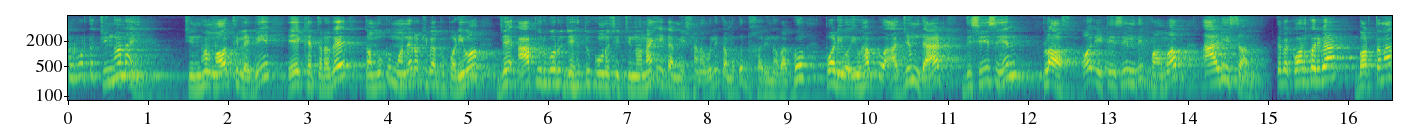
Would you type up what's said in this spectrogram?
ପୂର୍ବରୁ ତ ଚିହ୍ନ ନାହିଁ ଚିହ୍ନ ନଥିଲେ ବି ଏ କ୍ଷେତ୍ରରେ ତୁମକୁ ମନେ ରଖିବାକୁ ପଡ଼ିବ ଯେ ଆ ପୂର୍ବରୁ ଯେହେତୁ କୌଣସି ଚିହ୍ନ ନାହିଁ ଏଇଟା ମିଶାଣ ବୋଲି ତୁମକୁ ଧରି ନେବାକୁ ପଡ଼ିବ you have to assume that this is in plus or it is in the form of addition ତେବେ କ'ଣ କରିବା ବର୍ତ୍ତମାନ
